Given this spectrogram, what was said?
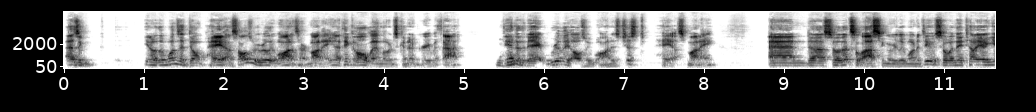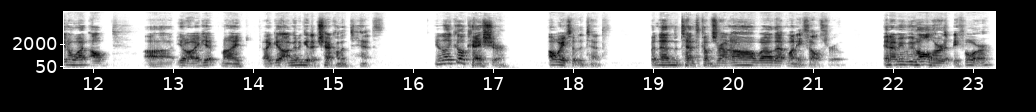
as a you know, the ones that don't pay us, all we really want is our money. I think all landlords can agree with that. Mm-hmm. At the end of the day, really all we want is just pay us money. And uh, so that's the last thing we really want to do. So when they tell you, you know what, I'll, uh, you know, I get my, I get, I'm going to get a check on the 10th. You're like, okay, sure. I'll wait till the 10th. But then the 10th comes around. Oh, well, that money fell through. And I mean, we've all heard it before,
